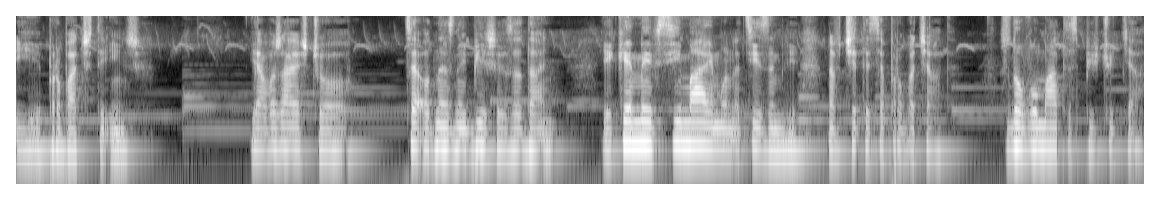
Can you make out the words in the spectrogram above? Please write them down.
і пробачити інших. Я вважаю, що це одне з найбільших завдань, яке ми всі маємо на цій землі навчитися пробачати, знову мати співчуття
